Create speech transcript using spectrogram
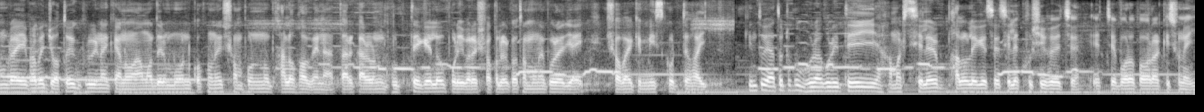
আমরা এভাবে যতই ঘুরি না কেন, আমাদের মন কখনোই সম্পূর্ণ ভালো হবে না। তার কারণ ঘুরতে গেলেও পরিবারের সকলের কথা মনে পড়ে যায়, সবাইকে মিস করতে হয়। কিন্তু এতটুকু ঘোরাঘুরিতেই আমার ছেলের ভালো লেগেছে, ছেলে খুশি হয়েছে। এর চেয়ে বড় পাওয়ার আর কিছু নেই।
